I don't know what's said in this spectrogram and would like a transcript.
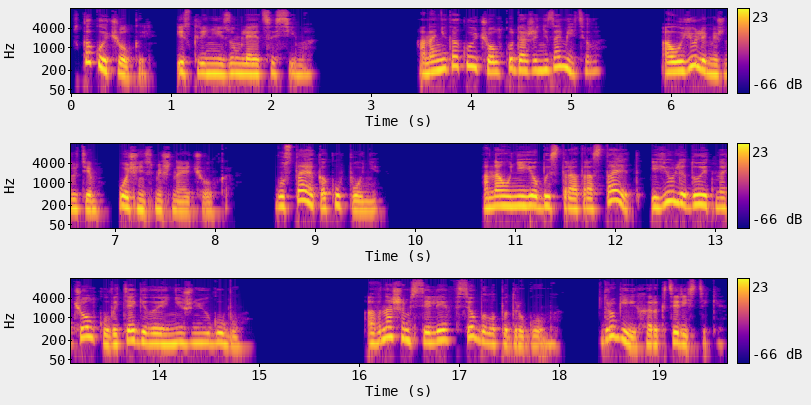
«С какой челкой?» — искренне изумляется Сима. Она никакую челку даже не заметила. А у Юли, между тем, очень смешная челка. Густая, как у пони. Она у нее быстро отрастает, и Юля дует на челку, вытягивая нижнюю губу. А в нашем селе все было по-другому. Другие характеристики.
